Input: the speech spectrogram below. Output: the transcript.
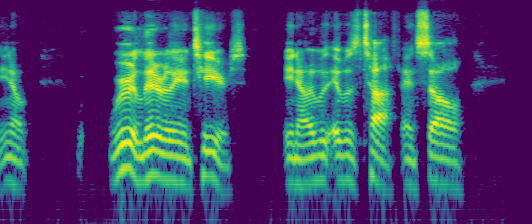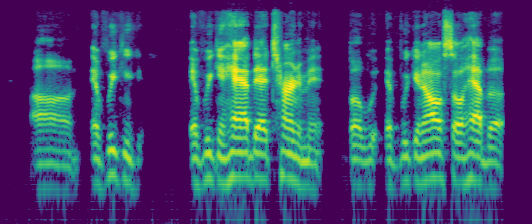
you know, we were literally in tears. You know, it was it was tough. And so um, if we can if we can have that tournament but if we can also have a,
